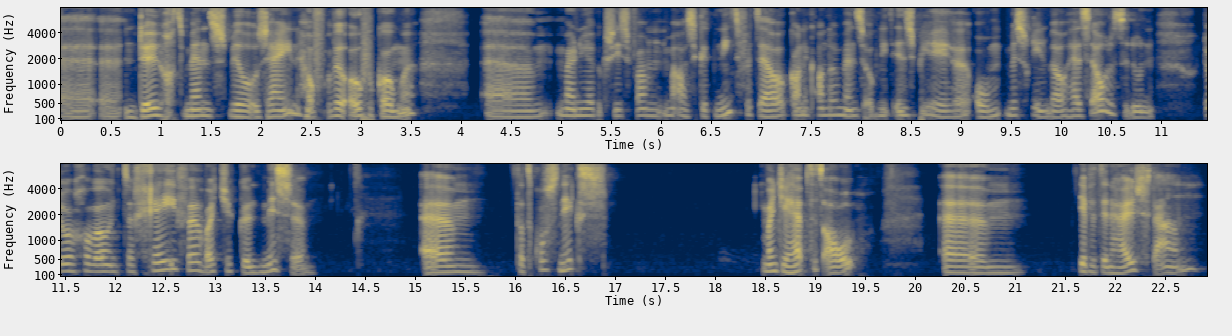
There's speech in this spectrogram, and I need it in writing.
uh, een deugdmens wil zijn of wil overkomen. Ehm, maar nu heb ik zoiets van, maar als ik het niet vertel, kan ik andere mensen ook niet inspireren om misschien wel hetzelfde te doen. Door gewoon te geven wat je kunt missen. Um, dat kost niks. Want je hebt het al. Um, je hebt het in huis staan.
